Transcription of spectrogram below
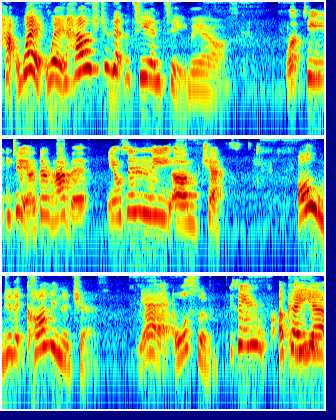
Ha- wait, wait, how did you get the TNT, may I ask? What TNT? I don't have it. It was in the um chest. Oh, did it come in the chest? Yeah. Awesome. Is it in? Okay, yeah.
